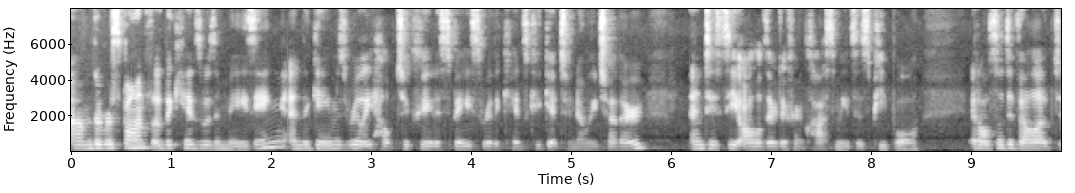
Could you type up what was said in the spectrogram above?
Um, the response of the kids was amazing, and the games really helped to create a space where the kids could get to know each other and to see all of their different classmates as people. It also developed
